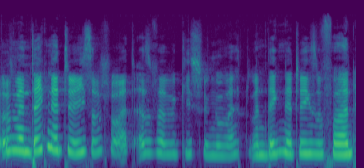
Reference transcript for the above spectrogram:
Und man denkt natürlich sofort, also war wirklich schön gemacht, man denkt natürlich sofort,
